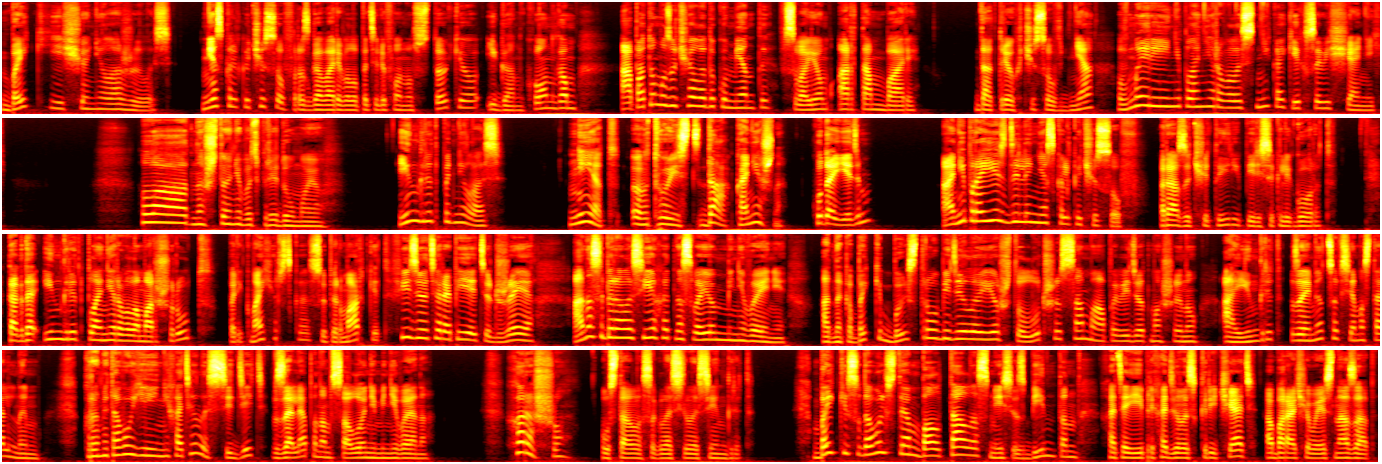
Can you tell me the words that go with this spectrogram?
Бекки еще не ложилась. Несколько часов разговаривала по телефону с Токио и Гонконгом, а потом изучала документы в своем арт-амбаре. До трех часов дня в мэрии не планировалось никаких совещаний. «Ладно, что-нибудь придумаю». Ингрид поднялась. «Нет, э, то есть, да, конечно. Куда едем?» Они проездили несколько часов, раза четыре пересекли город. Когда Ингрид планировала маршрут, парикмахерская, супермаркет, физиотерапия Тиджея, она собиралась ехать на своем минивэне — Однако Бекки быстро убедила ее, что лучше сама поведет машину, а Ингрид займется всем остальным. Кроме того, ей не хотелось сидеть в заляпанном салоне минивэна. «Хорошо», — устало согласилась Ингрид. Бекки с удовольствием болтала с миссис Бинтон, хотя ей приходилось кричать, оборачиваясь назад.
